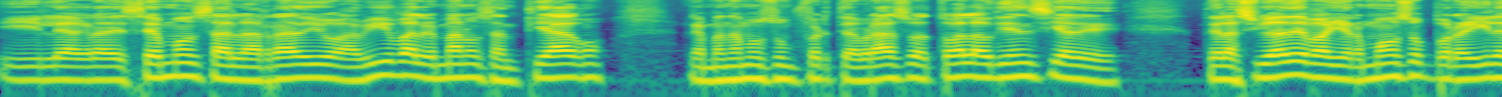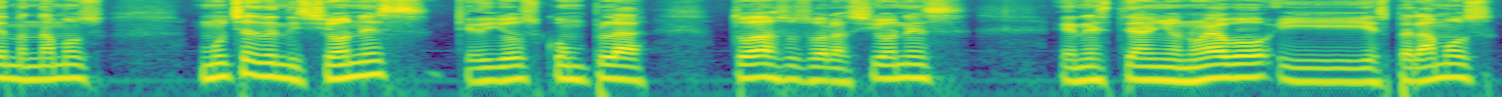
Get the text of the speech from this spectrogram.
Y le agradecemos a la radio Aviva, al hermano Santiago. Le mandamos un fuerte abrazo a toda la audiencia de, la ciudad de Vallehermoso. Por ahí les mandamos muchas bendiciones. Que Dios cumpla todas sus oraciones en este año nuevo. Y esperamos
